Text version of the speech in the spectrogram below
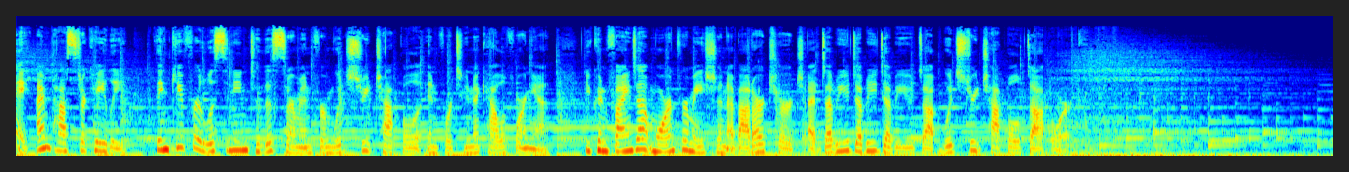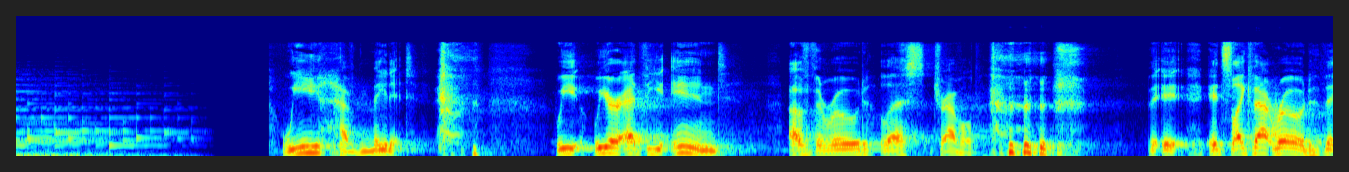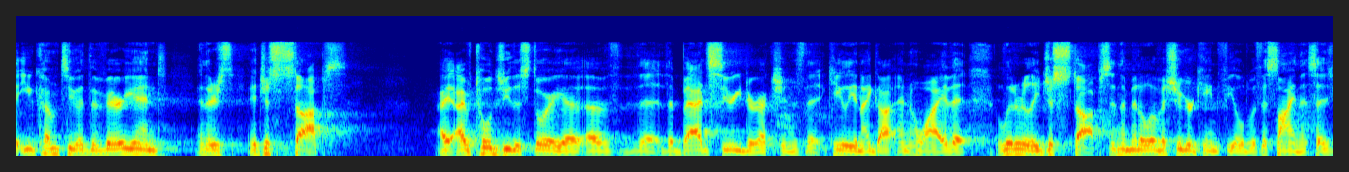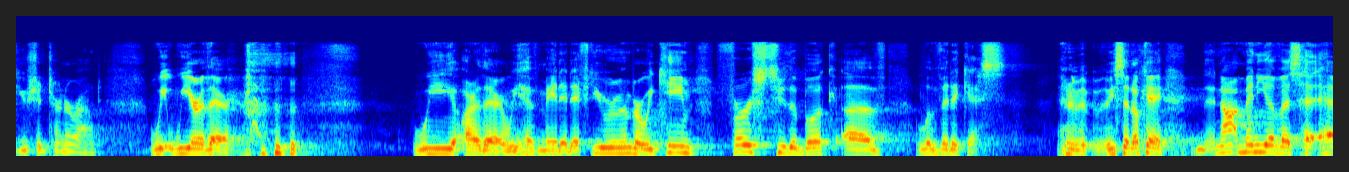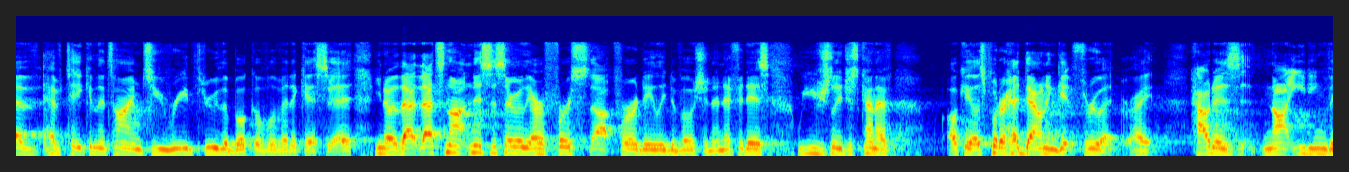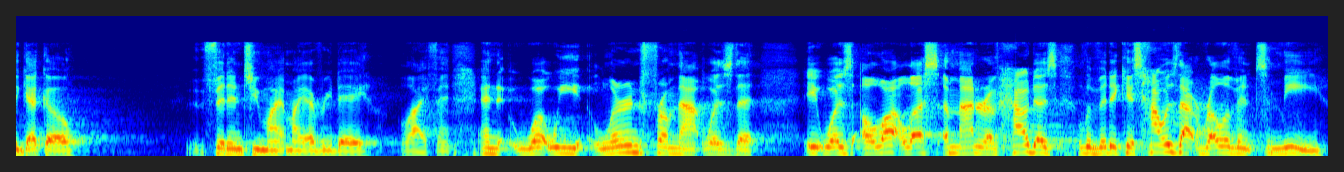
Hi, I'm Pastor Kaylee. Thank you for listening to this sermon from Wood Street Chapel in Fortuna, California. You can find out more information about our church at www.woodstreetchapel.org. We have made it. we, we are at the end of the road less traveled. it, it's like that road that you come to at the very end and there's, it just stops. I, have told you the story of, of, the, the bad Siri directions that Kaylee and I got in Hawaii that literally just stops in the middle of a sugarcane field with a sign that says, You should turn around. We, we are there. we are there. We have made it. If you remember, we came first to the book of Leviticus. And we said, okay, not many of us have, have taken the time to read through the book of Leviticus. Uh, you know, that, that's not necessarily our first stop for our daily devotion. And if it is, we usually just kind of, okay, let's put our head down and get through it, right? How does not eating the gecko fit into my, my everyday life? And, and what we learned from that was that it was a lot less a matter of how does Leviticus, how is that relevant to me?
